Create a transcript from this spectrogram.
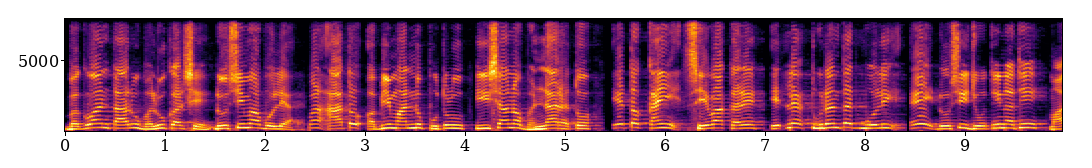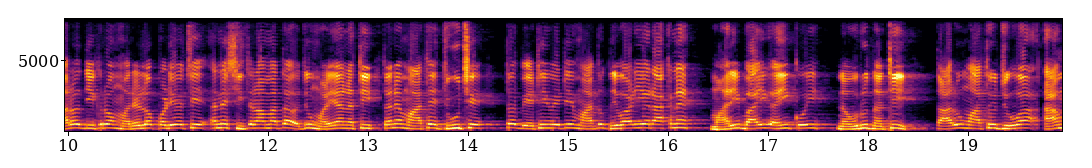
ભગવાન તારું ભલું કરશે. ડોશીમાં બોલ્યા, પણ આ તો અભિમાનનું પૂતળું. ઈશાનો ભંડાર હતો. એ તો કઈ સેવા કરે. એટલે તુરંત જ બોલી, એ ડોશી જોતી નથી. મારો દીકરો મરેલો પડ્યો છે અને શીતળા માતા હજુ મળ્યા નથી. તને માથે જૂ છે, તો બેઠી બેઠી માથું દિવાળીએ રાખને. મારી બાઈ અહીં કોઈ નવરું નથી. તારું માથું જોવા, આમ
